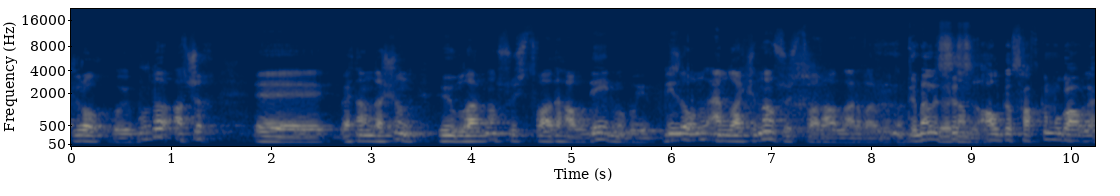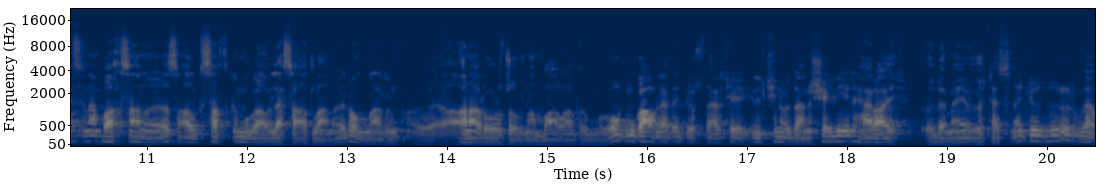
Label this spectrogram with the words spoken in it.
girov qoyub. Burada açıq e, vətəndaşın hüquqlarından sui-istifadə halı deyilmi bu? Bir də onun əmlakından sui-istifadə halları var burada. Deməli Görünən siz alqı-satqı müqaviləsinə baxsanız, alqı-satqı müqaviləsi adlanır, onların e, Anar Orucovla bağladığı bu. O müqavilədə göstərir ki, ilkin ödəniş eləyir, hər ay ödəməyi öhdəsinə götürür və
